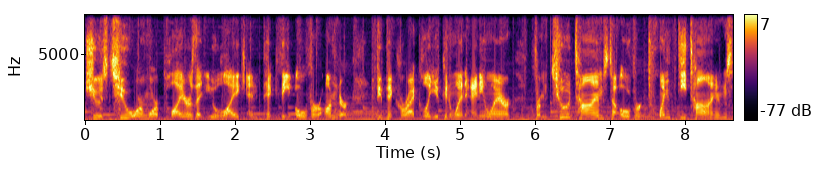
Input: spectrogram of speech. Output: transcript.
choose two or more players that you like and pick the over under. If you pick correctly, you can win anywhere from two times to over 20 times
